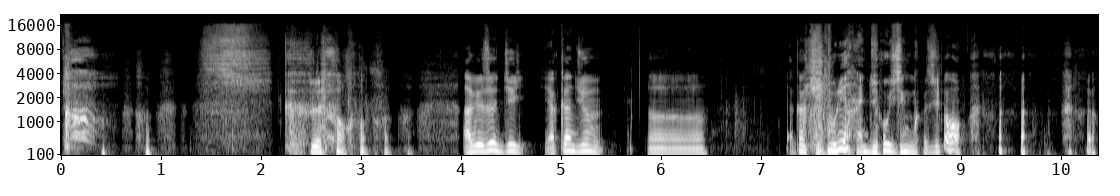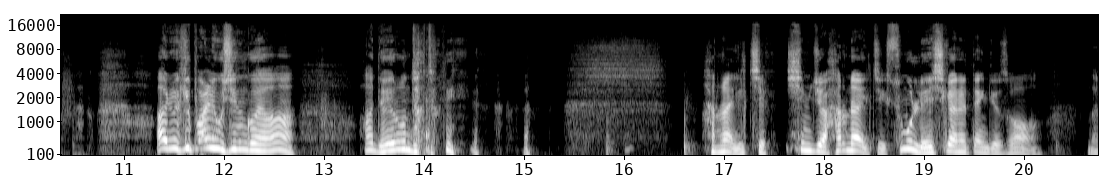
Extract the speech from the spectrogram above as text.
그래요. 아, 그래서 이제 약간 좀, 어, 약간 기분이 안 좋으신 거죠? 아, 이렇게 빨리 오시는 거야. 아, 내일 온다더니. 하루나 일찍, 심지어 하루나 일찍 24시간을 땡겨서, 네.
